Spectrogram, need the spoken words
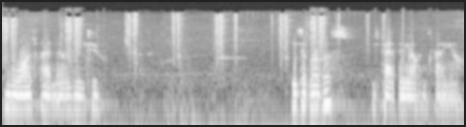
There's a launch pad and everything too. He's above us. He's padding out. He's padding out.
